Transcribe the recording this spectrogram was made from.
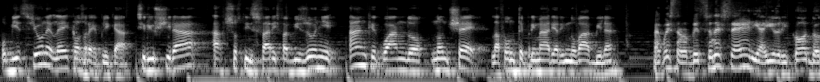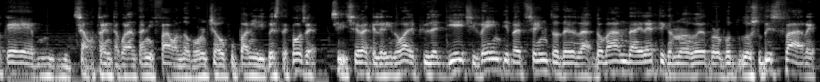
obiezione lei cosa replica? Si riuscirà a soddisfare i fabbisogni anche quando non c'è la fonte primaria rinnovabile? Ma questa è un'obiezione seria. Io ricordo che diciamo 30-40 anni fa, quando cominciavo a occuparmi di queste cose, si diceva che le rinnovabili più del 10-20% della domanda elettrica non avrebbero potuto soddisfare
